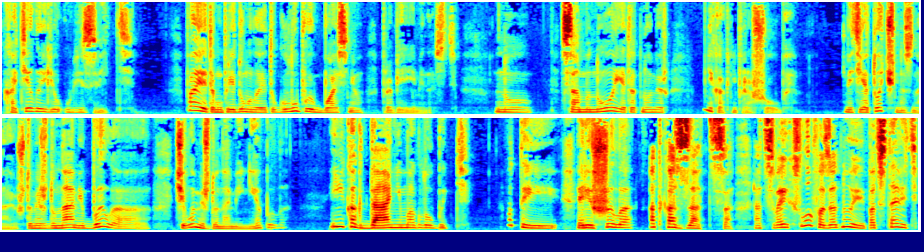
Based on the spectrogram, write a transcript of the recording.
хотела ее уязвить, поэтому придумала эту глупую басню про беременность. Но со мной этот номер никак не прошел бы. Ведь я точно знаю, что между нами было, а чего между нами не было, и никогда не могло быть. Вот и решила отказаться от своих слов, а заодно и подставить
